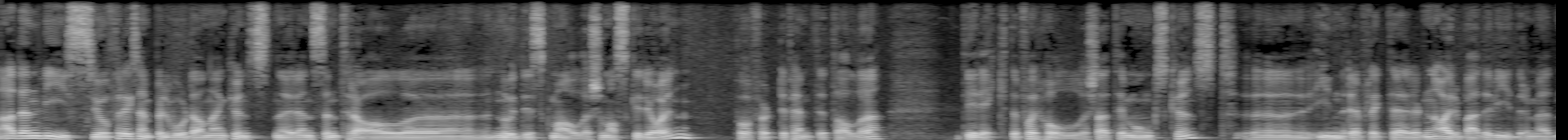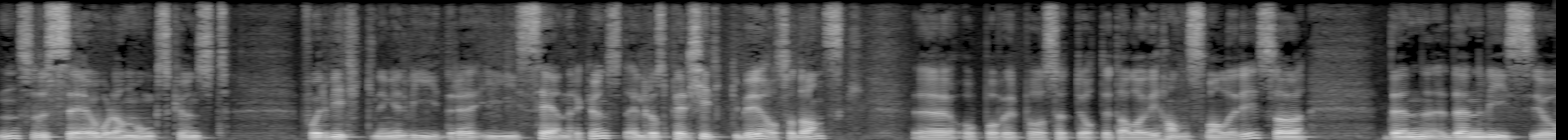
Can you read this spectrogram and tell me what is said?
Nei, Den viser jo f.eks. hvordan en kunstner, en sentral uh, nordisk maler som Asker Jorn på 40-50-tallet, direkte forholder seg til Munchs kunst, uh, innreflekterer den, arbeider videre med den. Så du ser jo hvordan Munchs kunst får virkninger videre i senere kunst, eller hos Per Kirkeby, også dansk. Eh, oppover på 70-80-tallet og i hans maleri. Så den, den, viser jo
